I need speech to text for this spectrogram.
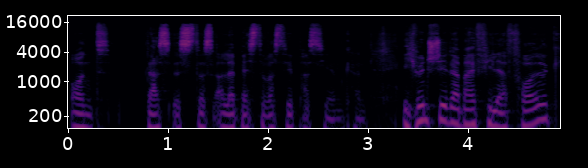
und das ist das Allerbeste, was dir passieren kann. Ich wünsche dir dabei viel Erfolg.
